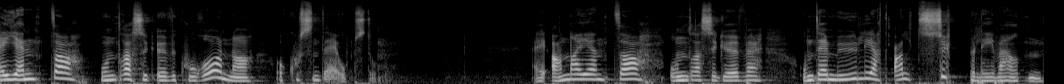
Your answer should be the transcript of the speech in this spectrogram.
Ei jente undrer seg over korona og hvordan det oppsto. Ei anna jente undrer seg over om det er mulig at alt søppelet i verden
